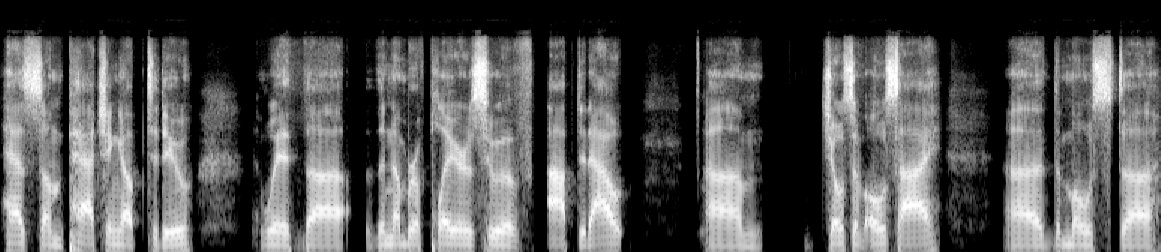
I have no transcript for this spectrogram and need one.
has some patching up to do with uh, the number of players who have opted out. Um, Joseph Ossai, uh, the most uh,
